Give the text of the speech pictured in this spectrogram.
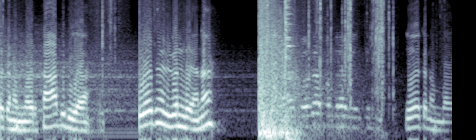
एक नंबर कहाँ पे दिया। क्लोज में भी बंदे है ना एक नंबर।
